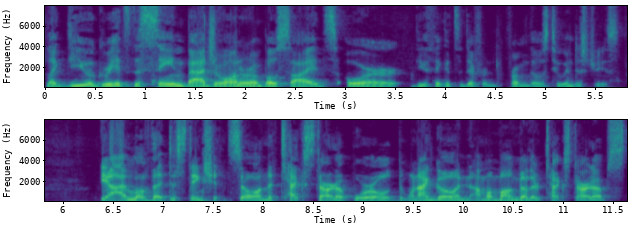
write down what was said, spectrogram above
like do you agree it's the same badge of honor on both sides or do you think it's different from those two industries? Yeah, I love that distinction. So on the tech startup world, when I go and I'm among other tech startups,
